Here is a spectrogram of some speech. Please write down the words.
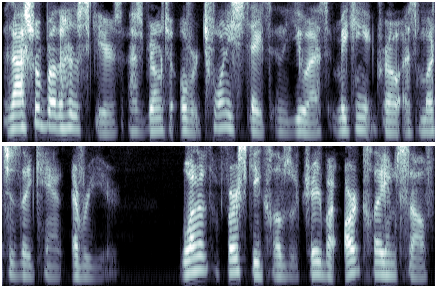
The National Brotherhood of Skiers has grown to over 20 states in the U.S., making it grow as much as they can every year. One of the first ski clubs was created by Art Clay himself,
